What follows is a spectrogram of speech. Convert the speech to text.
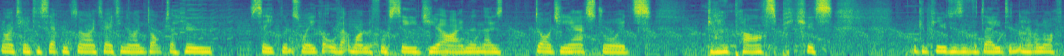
1987 to 1989 Doctor Who sequence where you got all that wonderful CGI and then those dodgy asteroids go past because the computers of the day didn't have enough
